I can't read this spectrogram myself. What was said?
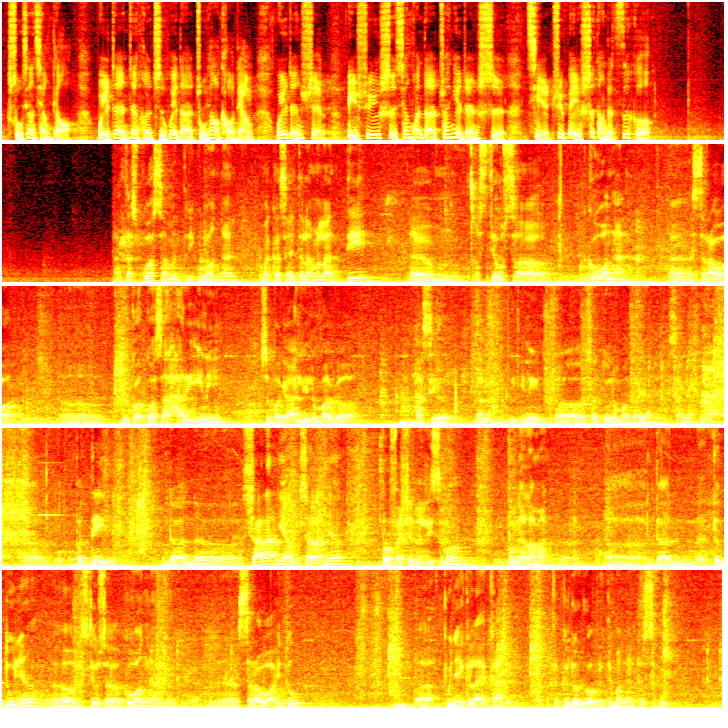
首相强调，委任任何职位的主要考量为人选必须是相关的专业人士，且具备适当的资格。Atas kuasa Menteri Keuangan, maka saya telah melantik Setiausaha Keuangan Sarawak. Berkuat kuasa hari ini sebagai ahli lembaga hasil dalam negeri. Ini uh, satu lembaga yang sangat uh, penting dan uh, syaratnya apa? Syaratnya profesionalisme, pengalaman. Uh, dan tentunya uh, setiausaha kewangan uh, Sarawak itu uh, punya kelayakan kedua-dua pertimbangan tersebut.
